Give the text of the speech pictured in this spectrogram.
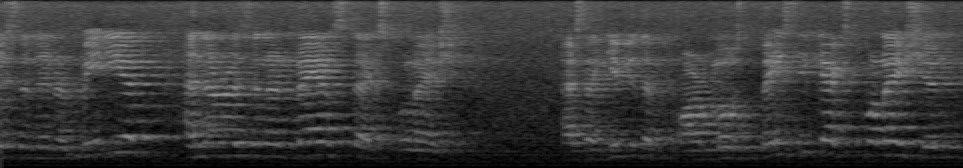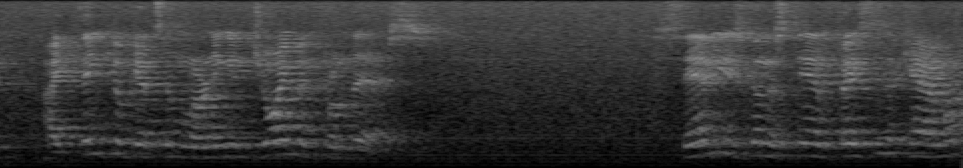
is an intermediate and there is an advanced explanation. As I give you the, our most basic explanation, I think you'll get some learning enjoyment from this. Sandy is going to stand facing the camera.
